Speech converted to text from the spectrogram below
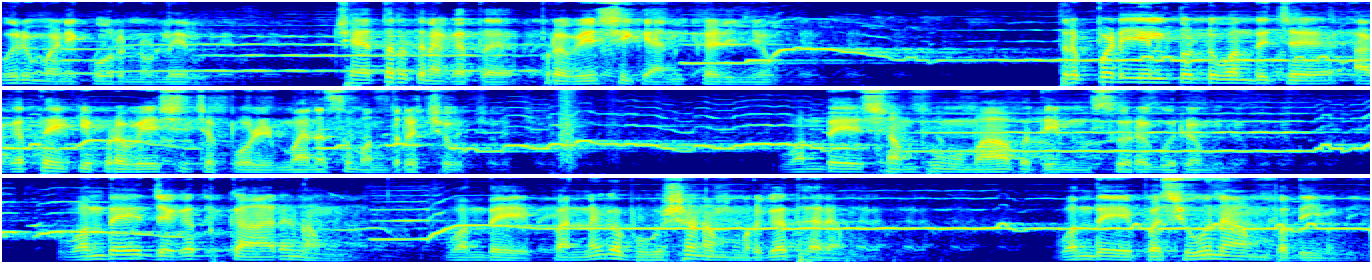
ഒരു മണിക്കൂറിനുള്ളിൽ ക്ഷേത്രത്തിനകത്ത് പ്രവേശിക്കാൻ കഴിഞ്ഞു. തൃപ്പടിയിൽ തൊട്ട് വന്ദിച്ച് അകത്തേക്ക് പ്രവേശിച്ചപ്പോൾ മനസ്സ് മന്ത്രിച്ചു. വന്ദേ ശംഭു ശംഭുമാപതിം സുരഗുരും. വന്ദേ ജഗത് കാരണം. വന്ദേ പന്നകഭൂഷണം മൃഗധരം. വന്ദേ പശൂനാം പതിം.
